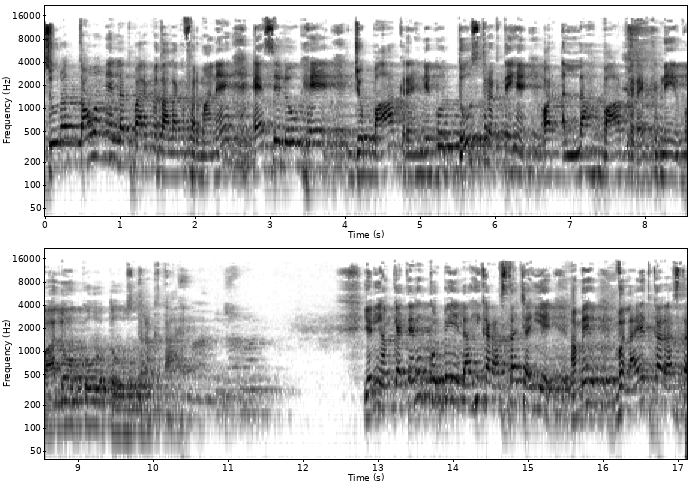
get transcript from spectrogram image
سورت توبہ میں اللہ تبارک و تعالیٰ کا فرمان ہے، ایسے لوگ ہیں جو پاک رہنے کو دوست رکھتے ہیں اور اللہ پاک رکھنے والوں کو دوست رکھتا ہے۔ یعنی ہم کہتے ہیں نا، قرب الہی کا راستہ چاہیے، ہمیں ولایت کا راستہ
